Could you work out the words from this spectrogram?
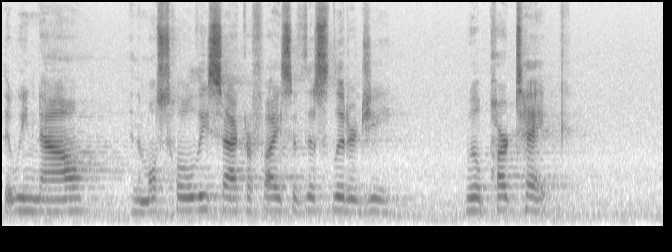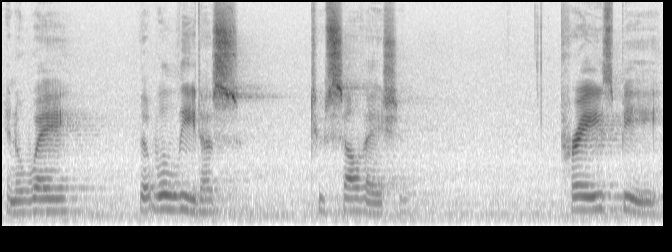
that we now, in the most holy sacrifice of this liturgy, will partake in a way that will lead us to salvation. Praise be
